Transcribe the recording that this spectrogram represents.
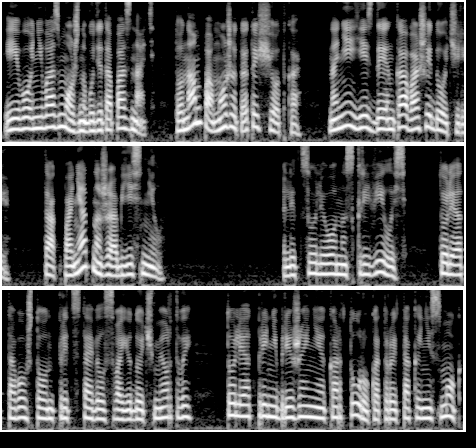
и его невозможно будет опознать, то нам поможет эта щетка. На ней есть ДНК вашей дочери. Так, понятно же объяснил?» Лицо Леона скривилось, то ли от того, что он представил свою дочь мертвой, то ли от пренебрежения к Артуру, который так и не смог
